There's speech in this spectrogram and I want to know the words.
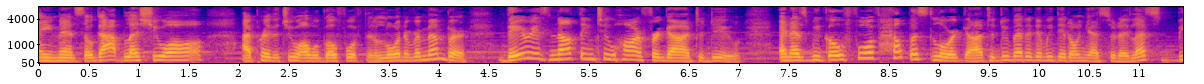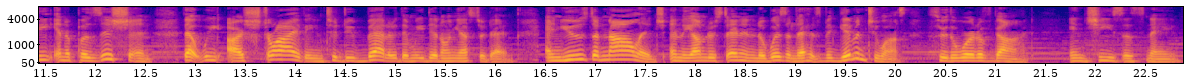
Amen. So God bless you all. I pray that you all will go forth to the Lord. And remember, there is nothing too hard for God to do. And as we go forth, help us, Lord God, to do better than we did on yesterday. Let's be in a position that we are striving to do better than we did on yesterday. And use the knowledge and the understanding and the wisdom that has been given to us through the word of God. In Jesus' name.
